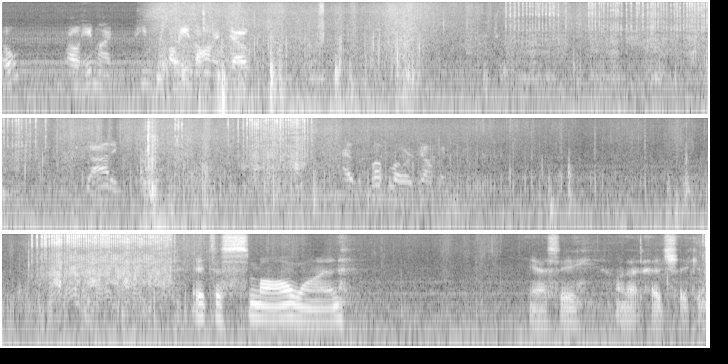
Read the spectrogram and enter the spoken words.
Oh. Oh, he might. He, oh, he's on it, Joe. Got him. As the buffalo are jumping. It's a small one. Yeah, see? Oh, that head shaking.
